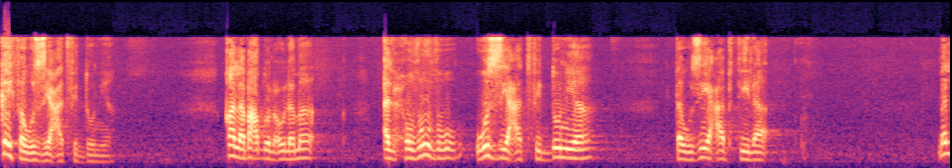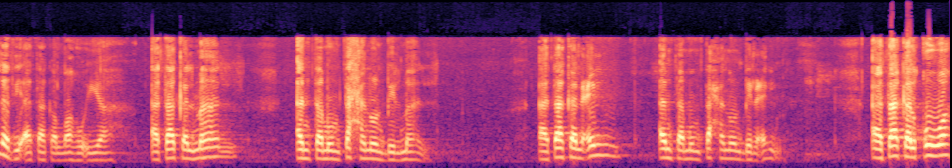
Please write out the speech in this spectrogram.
كيف وزعت في الدنيا؟ قال بعض العلماء الحظوظ وزعت في الدنيا توزيع ابتلاء ما الذي آتاك الله إياه؟ آتاك المال أنت ممتحن بالمال آتاك العلم أنت ممتحن بالعلم آتاك القوة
